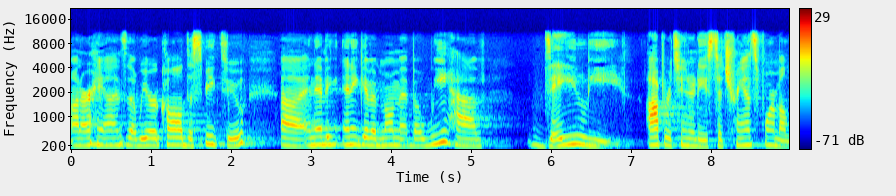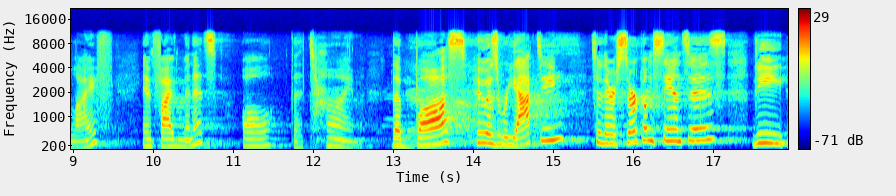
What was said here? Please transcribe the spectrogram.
on our hands that we are called to speak to uh, in any, any given moment, but we have daily opportunities to transform a life in five minutes all the time. The boss who is reacting to their circumstances, the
